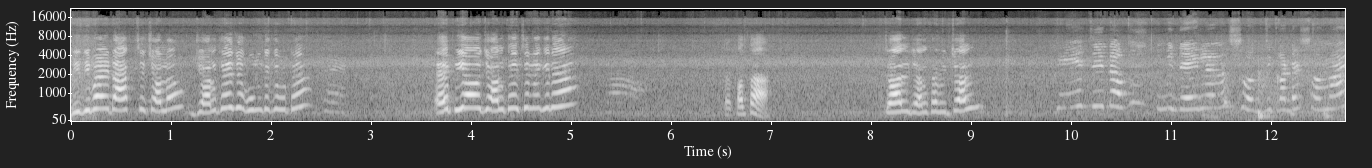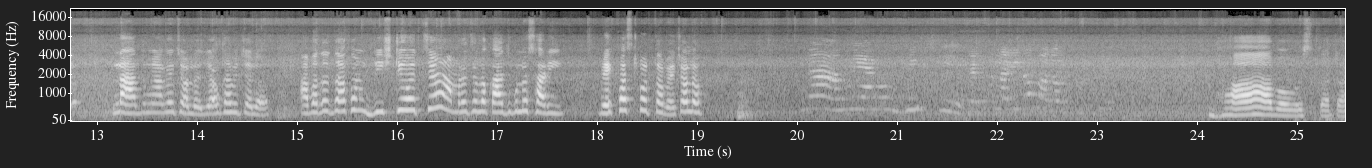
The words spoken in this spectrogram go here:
দিদিভাই ডাকছে চলো। জল খেয়েছো ঘুম থেকে উঠে? এই পিয়াও জল খেয়েছে নাকি রে? তা কথা। চল জল খাবি চল। না সবজি কাটার সময়? না তুমি আগে চলো জল খাবি চলো। আপাতত এখন বৃষ্টি হচ্ছে আমরা চলো কাজগুলো সারি। ব্রেকফাস্ট করতে হবে চলো। না আমি এখন বৃষ্টি। ভাব অবস্থাটা।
